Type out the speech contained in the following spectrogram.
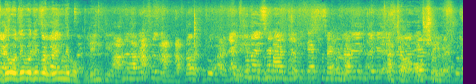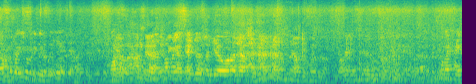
দেবো দেবো দেবো লিঙ্ক দেবো। আচ্ছা অবশ্যই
